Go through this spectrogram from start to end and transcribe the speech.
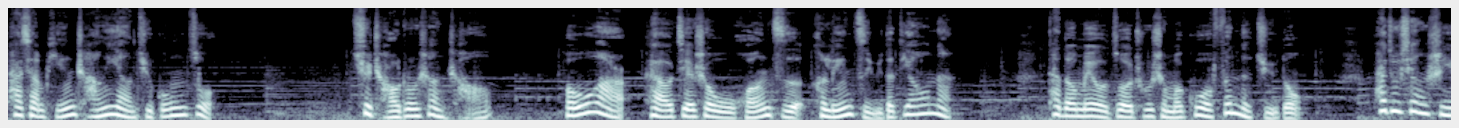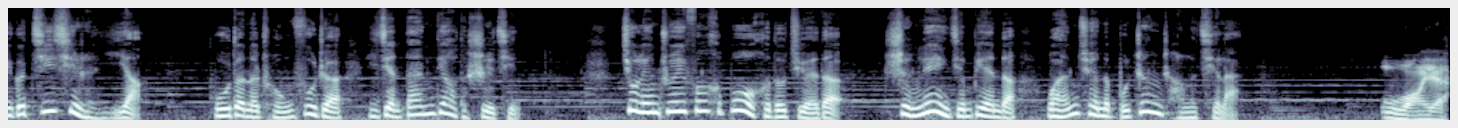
他像平常一样去工作，去朝中上朝，偶尔还要接受五皇子和林子瑜的刁难，他都没有做出什么过分的举动。他就像是一个机器人一样。不断的重复着一件单调的事情，就连追风和薄荷都觉得沈炼已经变得完全的不正常了起来。王爷，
